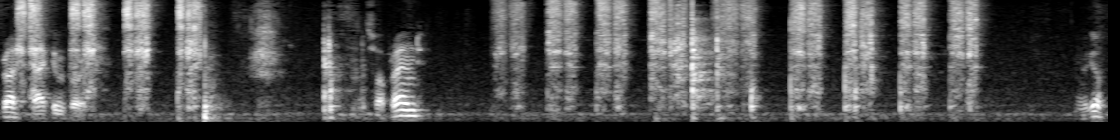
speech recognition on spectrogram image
brush back and forth. Swap around. There we go.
